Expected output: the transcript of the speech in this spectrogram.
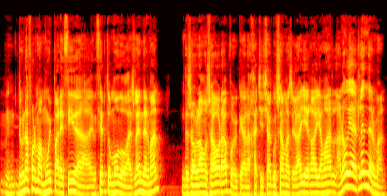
mm, de una forma muy parecida, en cierto modo, a Slenderman, de eso hablamos ahora, porque a la Hachishaku-sama se lo ha llegado a llamar la novia de Slenderman.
